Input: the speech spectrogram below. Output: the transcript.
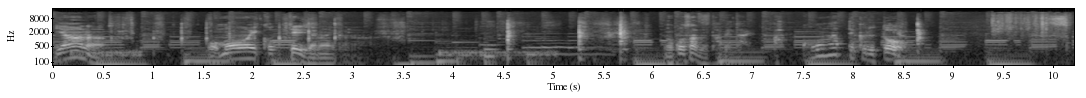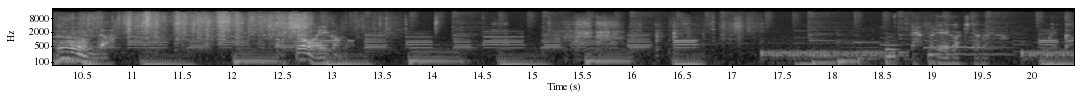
ー嫌な重いこってりじゃないから。残さず食べたい。あこうなってくるとスプーンだ。ちの方がいいかも。やっぱり絵が汚いな。まあいいか。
